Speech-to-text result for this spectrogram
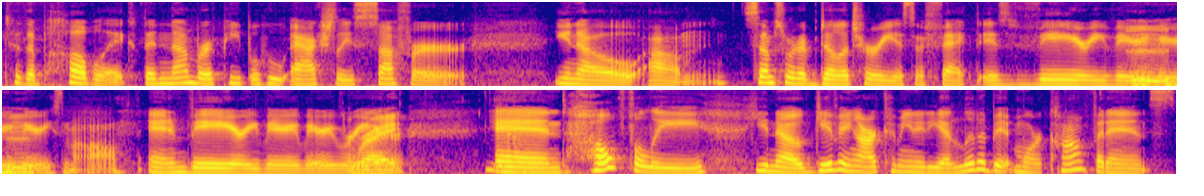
to the public, the number of people who actually suffer, you know, um, some sort of deleterious effect is very, very, very, very small and very, very, very rare. Right. And hopefully, you know, giving our community a little bit more confidence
